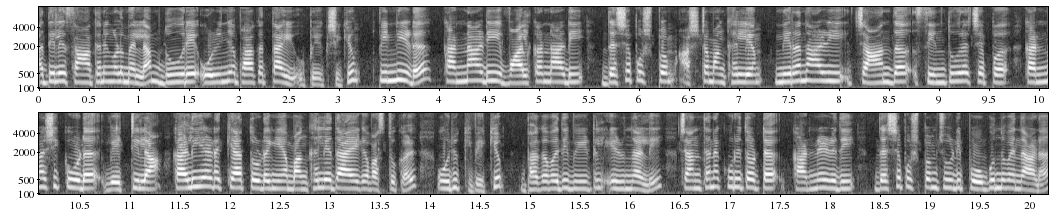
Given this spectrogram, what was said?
അതിലെ സാധനങ്ങളുമെല്ലാം ദൂരെ ഒഴിഞ്ഞ ഭാഗത്തായി ഉപേക്ഷിക്കും. പിന്നീട് കണ്ണാടി വാൽക്കണ്ണാടി ദശപുഷ്പം അഷ്ടമംഗല്യം നിറനാഴി ചാന്ത് സിന്ദൂരച്ചെപ്പ് കൺമഷിക്കൂട് വെറ്റില കളിയടയ്ക്ക തുടങ്ങിയ മംഗല്യദായക വസ്തുക്കൾ ഒരുക്കി വെക്കും. ഭഗവതി വീട്ടിൽ എഴുന്നള്ളി ചന്ദനക്കുറി തൊട്ട് കണ്ണെഴുതി ദശപുഷ്പം ചൂടി പോകുന്നുവെന്നാണ്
